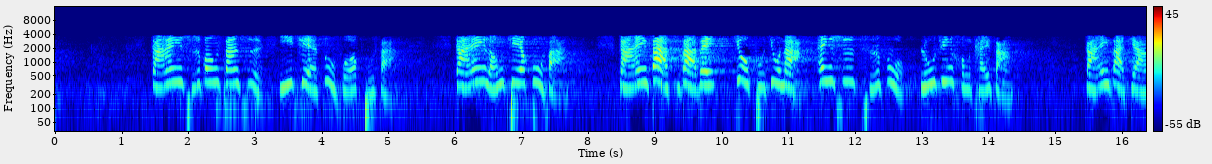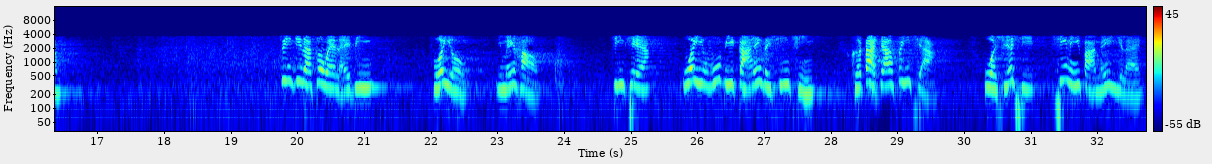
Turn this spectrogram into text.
感恩十方三世一切诸佛菩萨，感恩龙天护法，感恩大慈大悲救苦救难恩师慈父卢军宏台长，感恩大家，尊敬的各位来宾、佛友，你们好。今天，我以无比感恩的心情和大家分享我学习心灵法门以来，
